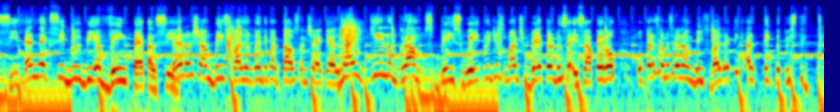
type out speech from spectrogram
seed. And next seed will be a vein petal seed. Meron siyang base value ng 25,000 shekel, 9 kilograms base weight, which is much better dun sa isa. Pero kung pares naman sila ng base value, I think I'll take the twisted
